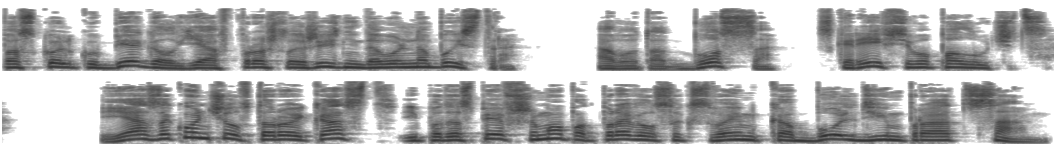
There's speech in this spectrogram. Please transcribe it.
поскольку бегал я в прошлой жизни довольно быстро. А вот от босса, скорее всего, получится. Я закончил второй каст, и подоспевший моб отправился к своим кобольдьим праотцам.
